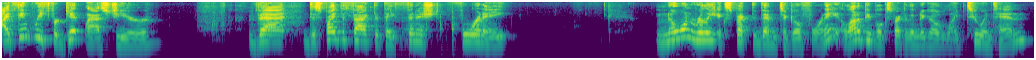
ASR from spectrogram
I think we forget last year that despite the fact that they finished four and eight, no one really expected them to go four and eight. A lot of people expected them to go like two and ten.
